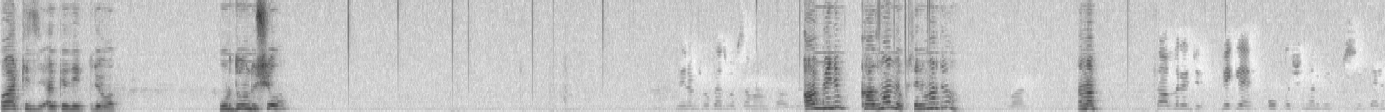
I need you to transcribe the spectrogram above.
Aa herkes herkes ittiriyor bak. Vurduğum düşüyor lan. Benim çok az basamağım kaldı. Abi benim kazmam yok. Senin var değil mi? Hemen. Saldır acı. Bekle. Okla şunları bir sürtelim.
